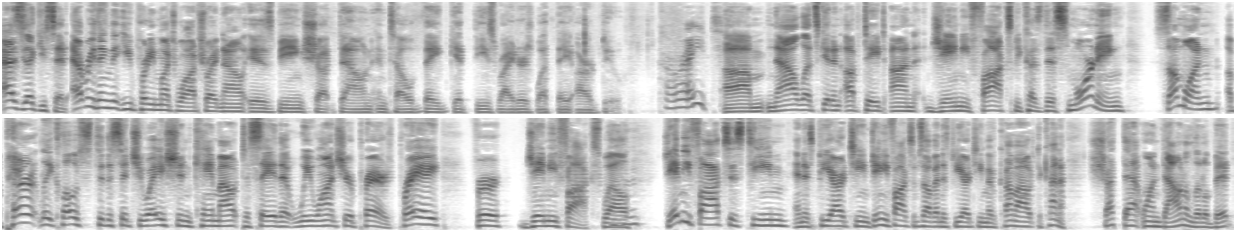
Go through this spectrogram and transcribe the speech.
as like you said, everything that you pretty much watch right now is being shut down until they get these writers what they are due. All right Um, now let's get an update on Jamie Foxx because this morning someone apparently close to the situation came out to say that we want your prayers. Pray for Jamie Foxx. Well, Jamie Foxx's team and his PR team, Jamie Foxx himself and his PR team have come out to kind of shut that one down a little bit.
